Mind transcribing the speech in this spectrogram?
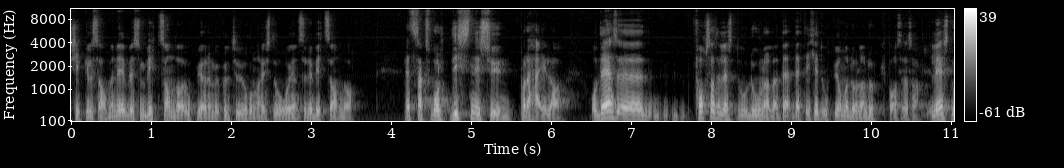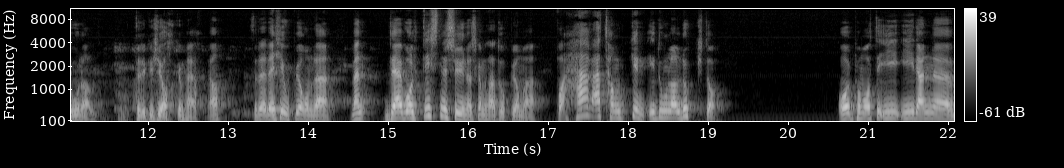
skikkelser, men det er liksom blitt sånn da, opp gjennom kulturen og historien. så det er blitt sånn da. Et slags Walt Disney-syn på det hele. Og det, uh, Fortsatt å lese Donald. Dette er ikke et oppgjør med Donald Duck. bare så det er sagt. Les Donald til dere ikke orker mer. ja. Så det, det, er ikke oppgjør om det. Men det er Walt Disney-synet skal vi ta et oppgjør med. For her er tanken i Donald Duck, da. Og på en måte i, i den eh,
